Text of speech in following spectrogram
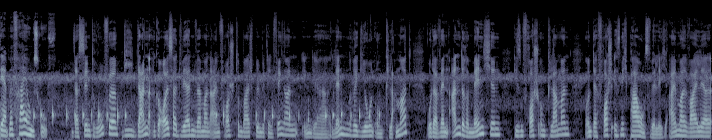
Der Befreiungsruf. Das sind Rufe, die dann geäußert werden, wenn man einen Frosch zum Beispiel mit den Fingern in der Lendenregion umklammert oder wenn andere Männchen diesen Frosch umklammern und der Frosch ist nicht paarungswillig. Einmal, weil er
